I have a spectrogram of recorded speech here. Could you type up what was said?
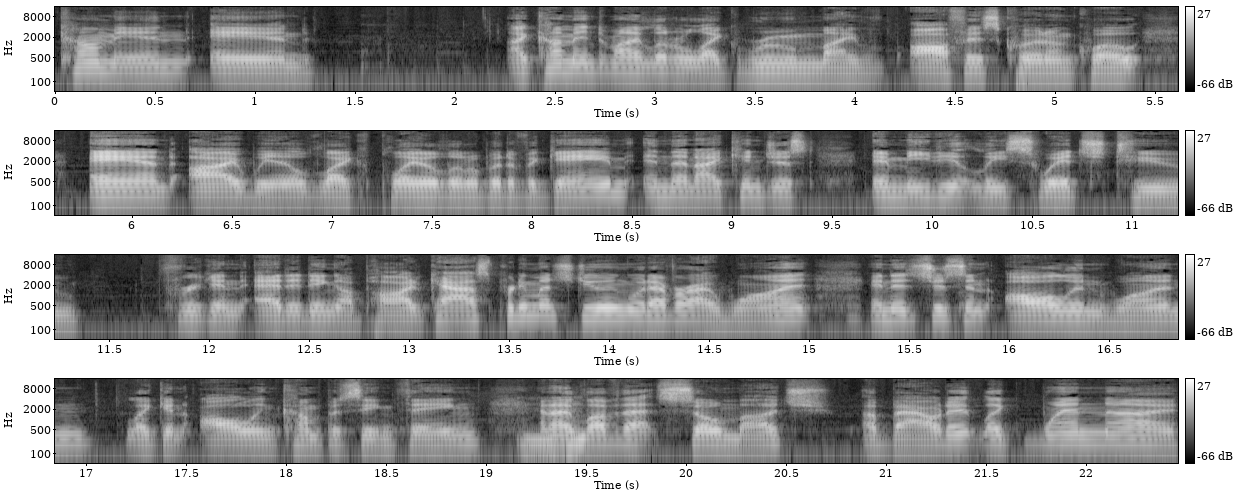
come in and I come into my little like room, my office, quote unquote, and I will like play a little bit of a game, and then I can just immediately switch to freaking editing a podcast, pretty much doing whatever I want, and it's just an all in one, like an all encompassing thing, and I love that so much about it. Like when uh,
